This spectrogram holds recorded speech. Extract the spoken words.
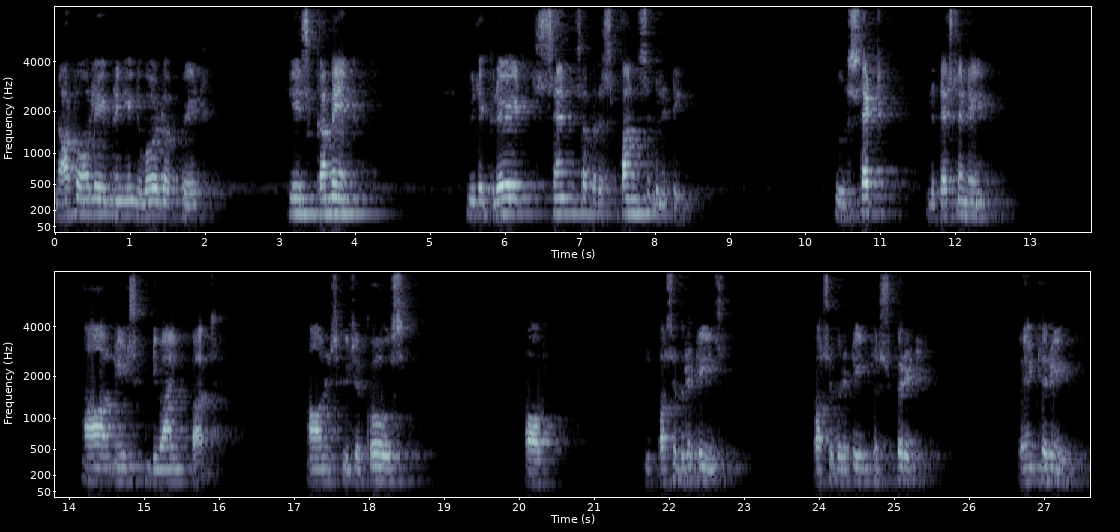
not only bringing the word of faith, he is coming with a great sense of responsibility to set the destiny on its divine path, on its future course of the possibilities, possibility of the spirit entering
